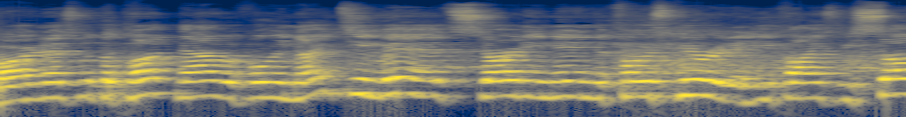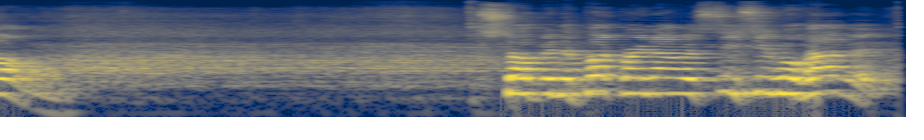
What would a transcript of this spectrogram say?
Martinez with the puck now with only 19 minutes starting in the first period and he finds Brisson. Stopping the puck right now as Ceci will have it.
